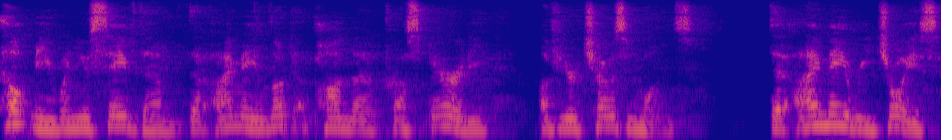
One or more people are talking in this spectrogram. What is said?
Help me when you save them, that I may look upon the prosperity of your chosen ones, that I may rejoice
